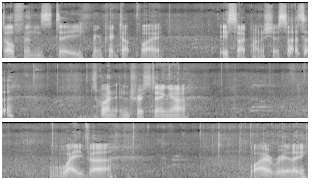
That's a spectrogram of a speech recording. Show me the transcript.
Dolphins D being picked up by Eastside Punishers. So it's a it's quite an interesting uh, waiver wire, really.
